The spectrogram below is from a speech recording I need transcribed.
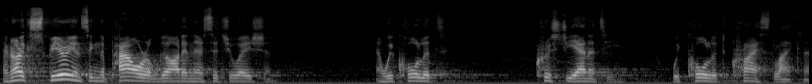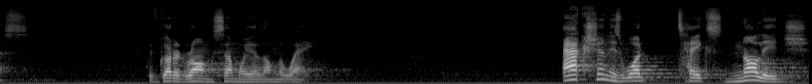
They're not experiencing the power of God in their situation. And we call it Christianity. We call it Christ likeness. We've got it wrong somewhere along the way. Action is what takes knowledge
